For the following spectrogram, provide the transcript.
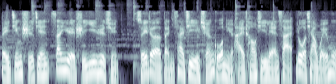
北京时间三月十一日讯，随着本赛季全国女排超级联赛落下帷幕，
